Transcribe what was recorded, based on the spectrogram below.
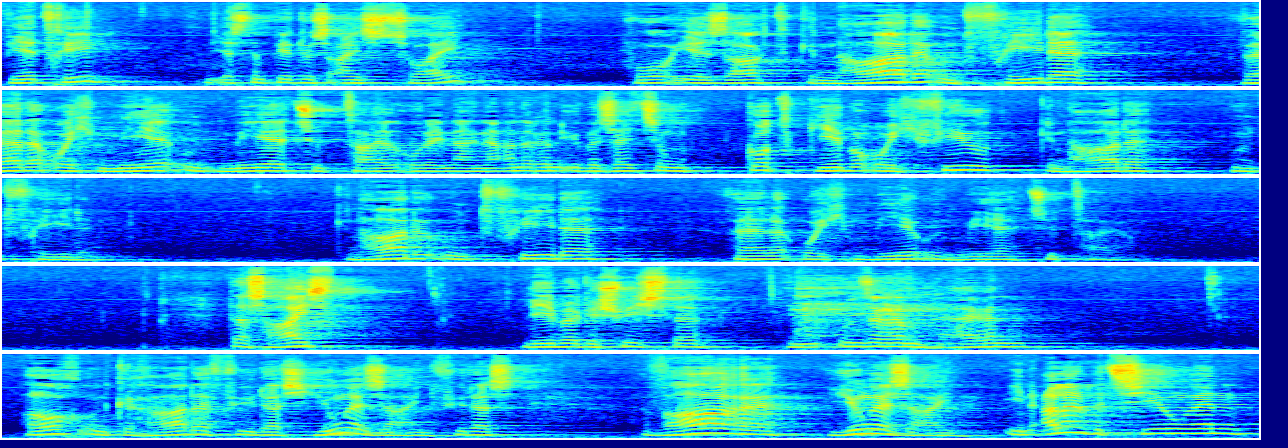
Petri, in 1. Petrus 1, 2, wo ihr sagt, Gnade und Friede werde euch mehr und mehr zuteil. Oder in einer anderen Übersetzung, Gott gebe euch viel Gnade und Frieden. Gnade und Friede werde euch mehr und mehr zuteil. Das heißt, liebe Geschwister, in unserem Herrn, auch und gerade für das junge Sein, für das wahre junge Sein, in allen Beziehungen,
